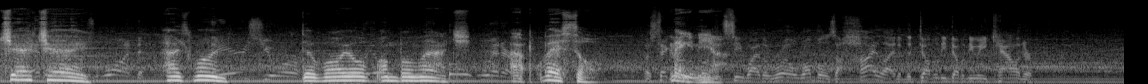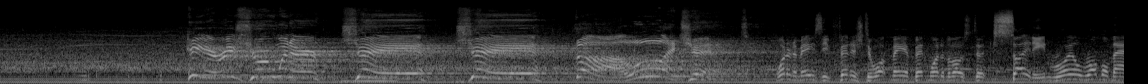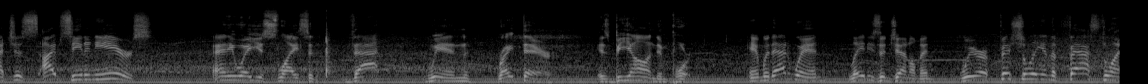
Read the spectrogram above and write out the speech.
JJ One. has won the Royal Rumble match winner. Ah, at Wrestle. Let's take a look Mania. see why the Royal Rumble is a highlight of the WWE calendar. Here is your winner, JJ the Legend. What an amazing finish to what may have been one of the most exciting Royal Rumble matches I've seen in years. Any way you slice it, that win right there is beyond important. And with that win, ladies and gentlemen, we are officially in the fast lane.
